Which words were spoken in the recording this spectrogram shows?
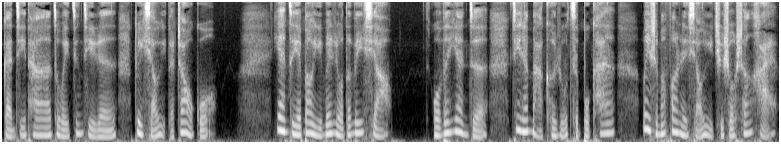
感激他作为经纪人对小雨的照顾。燕子也报以温柔的微笑。我问燕子：“既然马克如此不堪，为什么放任小雨去受伤害？”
